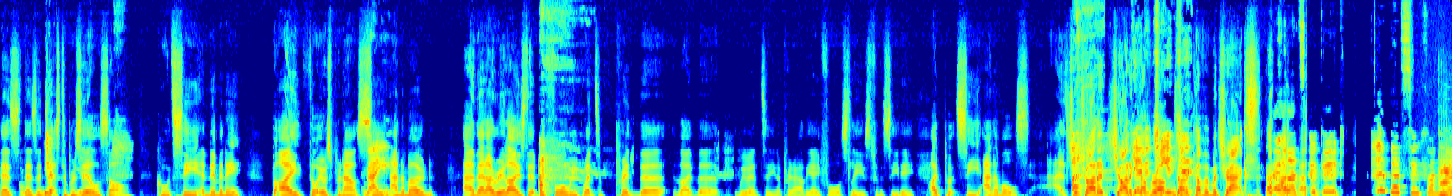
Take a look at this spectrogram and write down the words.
there's there's a Jets to Brazil yeah. song called "Sea Anemone," but I thought it was pronounced right. "Sea Anemone." And then I realized that before we went to print the like the we went to you know print out the A4 sleeves for the CD. I put sea animals. Just trying to trying to yeah, cover up, trying to cover my tracks. oh, that's so good. That's so funny.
